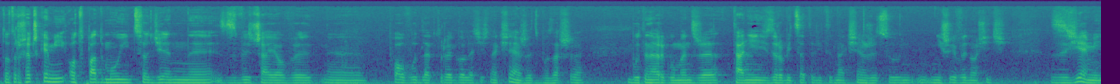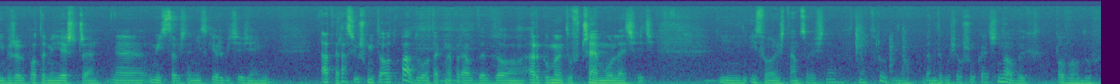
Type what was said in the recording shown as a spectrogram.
to troszeczkę mi odpadł mój codzienny, zwyczajowy y, powód, dla którego lecieć na Księżyc, bo zawsze był ten argument, że taniej zrobić satelity na Księżycu niż je wynosić z Ziemi, żeby potem je jeszcze e, umiejscowić na niskiej orbicie Ziemi. A teraz już mi to odpadło tak naprawdę do argumentów, czemu lecieć i, i tworzyć tam coś. No, no trudno, będę musiał szukać nowych powodów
